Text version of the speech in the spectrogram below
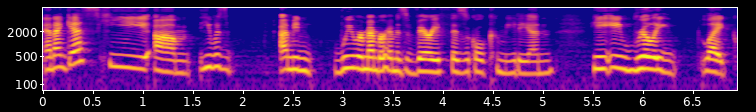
And I guess he, um, he was, I mean, we remember him as a very physical comedian. He, he really like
